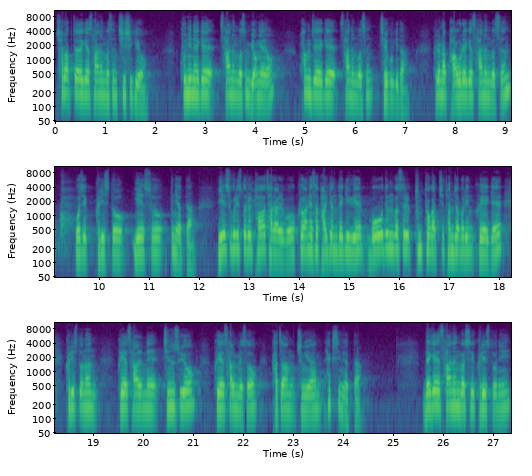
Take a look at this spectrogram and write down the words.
철학자에게 사는 것은 지식이요, 군인에게 사는 것은 명예요. 황제에게 사는 것은 제국이다. 그러나 바울에게 사는 것은 오직 그리스도 예수 뿐이었다. 예수 그리스도를 더 잘 알고 그 안에서 발견되기 위해 모든 것을 분토같이 던져버린 그에게 그리스도는 그의 삶의 진수요, 그의 삶에서 가장 중요한 핵심이었다. 내게 사는 것이 그리스도니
